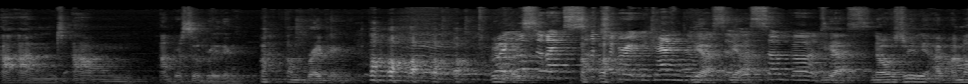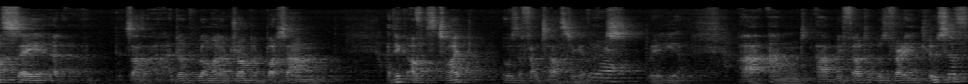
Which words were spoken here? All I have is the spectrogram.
uh, and um, and we're still breathing. I'm breaking. Who I knows? loved it. I had such a great weekend. It, Yeah, was, it yeah. was so good. Yeah, Yes. no, it was really. I, I must say, uh, it's not, I don't blow my own trumpet, but um, I think of its type, it was a fantastic event. Yeah. Really, yeah. Uh, and uh, we felt it was very inclusive.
